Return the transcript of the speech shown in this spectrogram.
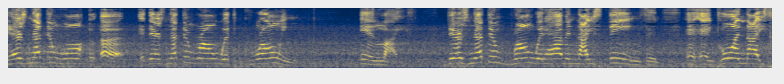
There's nothing wrong. Uh, there's nothing wrong with growing in life. There's nothing wrong with having nice things and, and, and, going nice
